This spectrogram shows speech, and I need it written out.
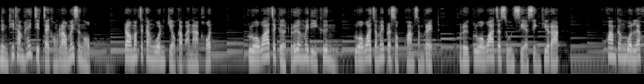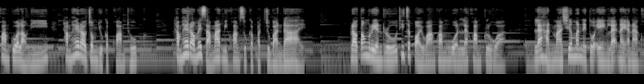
หนึ่งที่ทำให้จิตใจของเราไม่สงบ เรามักจะกังวลเกี่ยวกับอนาคต กลัวว่าจะเกิดเรื่องไม่ดีขึ้น กลัวว่าจะไม่ประสบความสำเร็จ หรือกลัวว่าจะสูญเสียสิ่งที่รัก ความกังวลและความกลัวเหล่านี้ทำให้เราจมอยู่กับความทุกข์ทำให้เราไม่สามารถมีความสุขกับปัจจุบันได้ เราต้องเรียนรู้ที่จะปล่อยวางความกังวลและความกลัว และหันมาเชื่อมั่นในตัวเองและในอนาค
